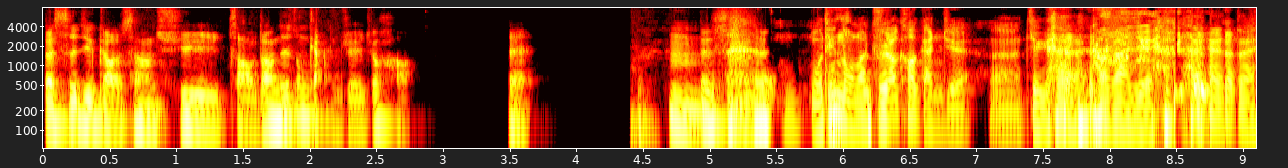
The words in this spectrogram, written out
在设计稿上去找到那种感觉就好。对，嗯，就是我听懂了，主要靠感觉，嗯，这个靠感觉，对，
